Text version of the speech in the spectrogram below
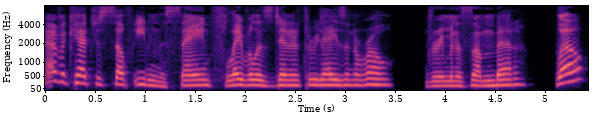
Ever catch yourself eating the same flavorless dinner three days in a row? Dreaming of something better? Well,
